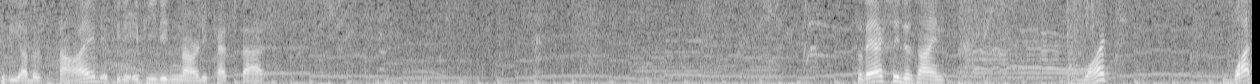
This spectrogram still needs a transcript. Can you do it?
to the other side, if you, if you didn't already catch that. So they actually designed... What? What?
